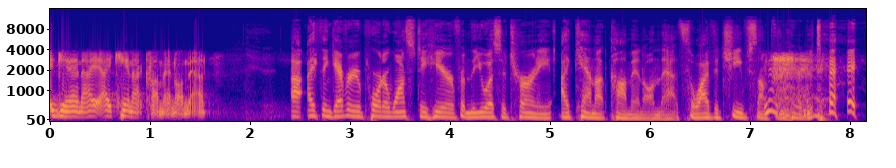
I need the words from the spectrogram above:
Again, I, I cannot comment on that. I think every reporter wants to hear from the U.S. Attorney. I cannot comment on that, so I've achieved something here today.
